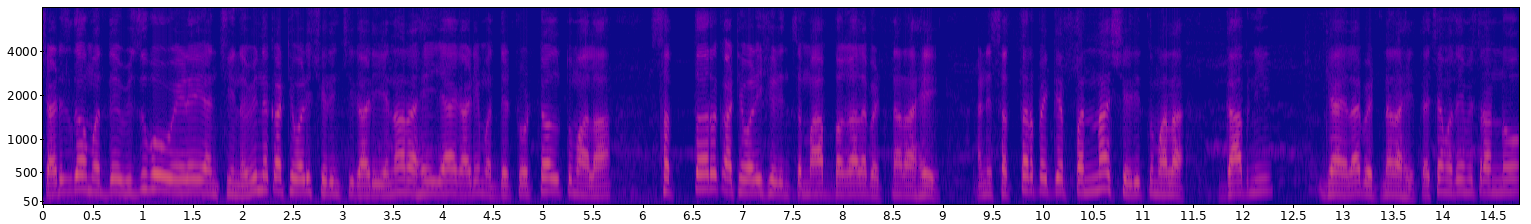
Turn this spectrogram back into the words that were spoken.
चाळीसगावमध्ये विजूभाऊ वेळे यांची नवीन काठीवाडी शेळींची गाडी येणार आहे. या गाडीमध्ये टोटल तुम्हाला सत्तर काठीवाडी शेळींचं माप बघायला भेटणार आहे आणि सत्तरपैकी पन्नास शेळी तुम्हाला गाबणी घ्यायला भेटणार आहे. त्याच्यामध्ये मित्रांनो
